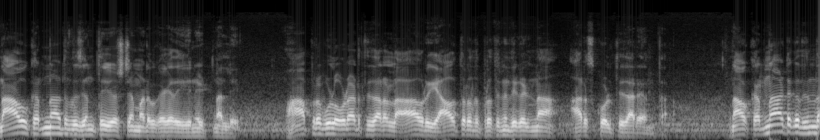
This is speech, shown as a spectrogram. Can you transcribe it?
ನಾವು ಕರ್ನಾಟಕದ ಜನತೆ ಯೋಚನೆ ಮಾಡಬೇಕಾಗಿದೆ ಈ ನಿಟ್ಟಿನಲ್ಲಿ. ಮಹಾಪ್ರಭುಗಳು ಓಡಾಡ್ತಿದಾರಲ್ಲ, ಅವರು ಯಾವ ಥರದ ಪ್ರತಿನಿಧಿಗಳನ್ನ ಆರಿಸ್ಕೊಳ್ತಿದ್ದಾರೆ ಅಂತ. ನಾವು ಕರ್ನಾಟಕದಿಂದ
